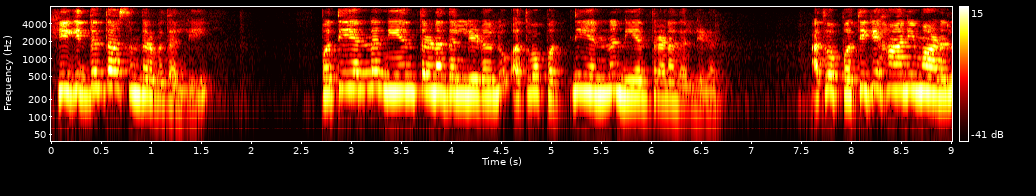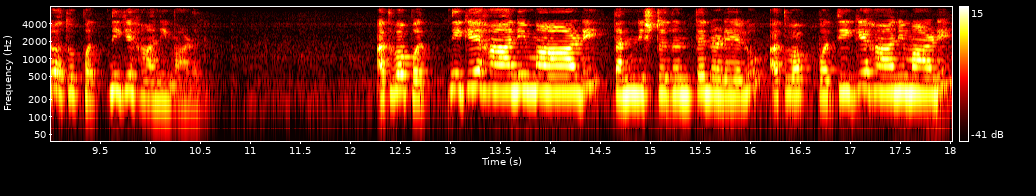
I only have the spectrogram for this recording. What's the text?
ಹೀಗಿದ್ದಂತಹ ಸಂದರ್ಭದಲ್ಲಿ ಪತಿಯನ್ನ ನಿಯಂತ್ರಣದಲ್ಲಿಡಲು ಅಥವಾ ಪತ್ನಿಯನ್ನ ನಿಯಂತ್ರಣದಲ್ಲಿಡಲು, ಅಥವಾ ಪತಿಗೆ ಹಾನಿ ಮಾಡಲು ಅಥವಾ ಪತ್ನಿಗೆ ಹಾನಿ ಮಾಡಲು, ಅಥವಾ ಪತ್ನಿಗೆ ಹಾನಿ ಮಾಡಿ ತನ್ನಿಷ್ಟದಂತೆ ನಡೆಯಲು ಅಥವಾ ಪತಿಗೆ ಹಾನಿ ಮಾಡಿ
